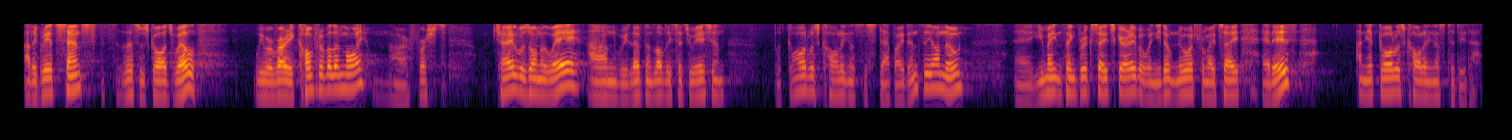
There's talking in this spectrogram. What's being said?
I had a great sense that this was God's will. We were very comfortable in Moy. Our first child was on the way, and we lived in a lovely situation. But God was calling us to step out into the unknown. Uh, you mightn't think Brookside's scary, but when you don't know it from outside, it is. And yet God was calling us to do that.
